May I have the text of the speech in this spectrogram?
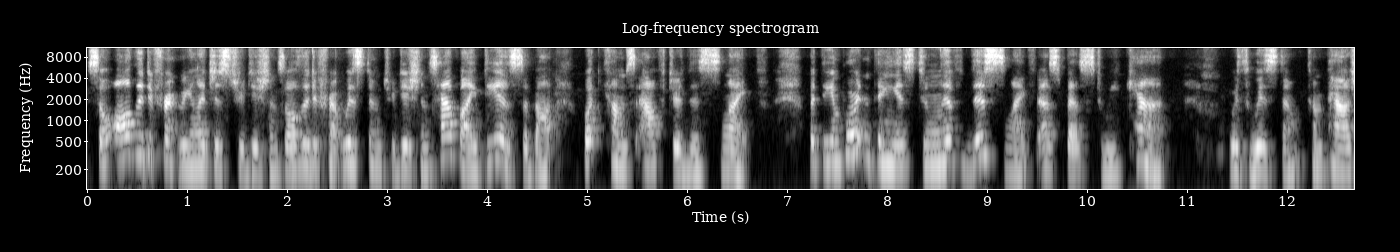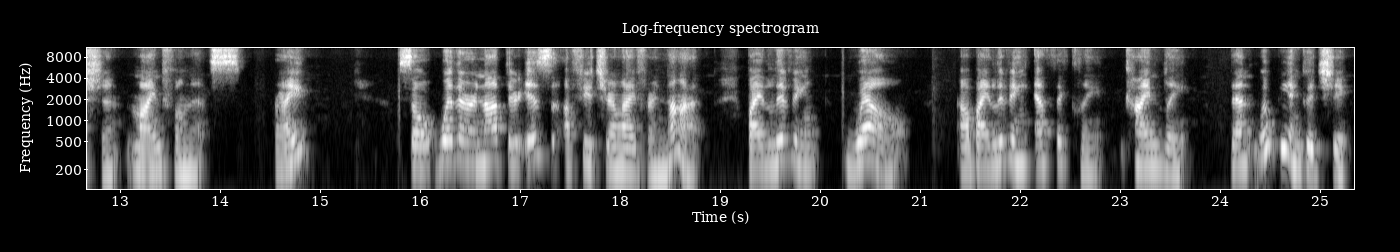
So, all the different religious traditions, all the different wisdom traditions have ideas about what comes after this life. But the important thing is to live this life as best we can with wisdom, compassion, mindfulness, right? So, whether or not there is a future life or not, by living well, uh, by living ethically, kindly, then we'll be in good shape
